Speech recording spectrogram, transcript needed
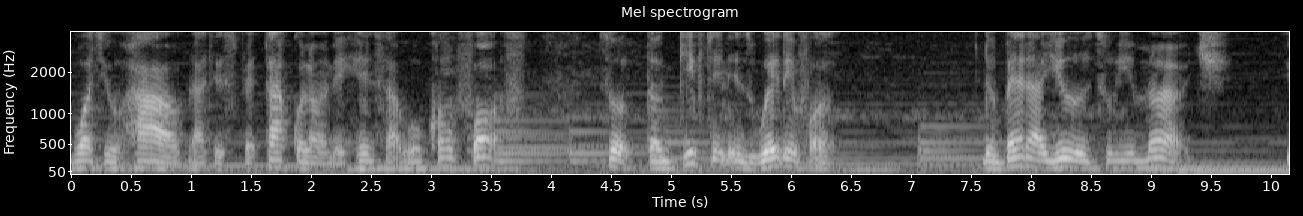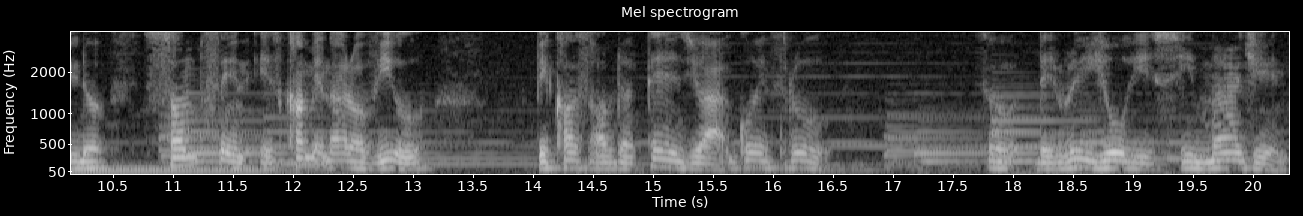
what you have that is spectacular on the inside will come forth. So the gifting is waiting for the better you to emerge. You know, something is coming out of you because of the things you are going through. So the real you is emerging.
